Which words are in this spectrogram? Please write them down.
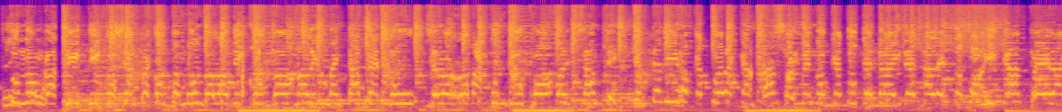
Tu nombre artístico siempre con todo el mundo lo discuto. No lo inventaste tú, se lo robaste un grupo falsante. ¿Quién te dijo que tú eres cantante? Soy menos que tú te traes de talento, soy gigante. La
